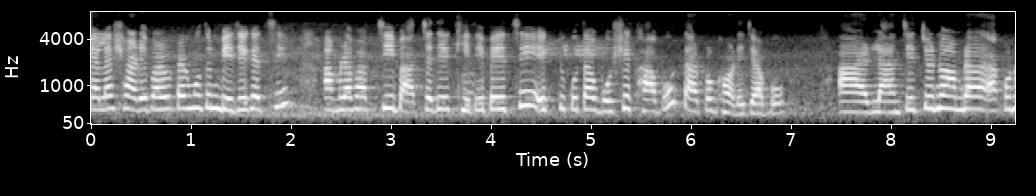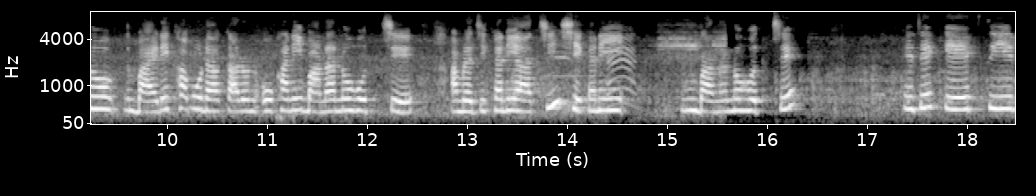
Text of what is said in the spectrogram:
বেলা সাড়ে বারোটার মতন বেজে গেছে। আমরা ভাবছি বাচ্চাদের খেতে পেয়েছে, একটু কোথাও বসে খাব, তারপর ঘরে যাব। আর লাঞ্চের জন্য আমরা এখনও বাইরে খাব না, কারণ ওখানেই বানানো হচ্ছে। আমরা যেখানে আছি সেখানেই বানানো হচ্ছে। এই যে কেএফসির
